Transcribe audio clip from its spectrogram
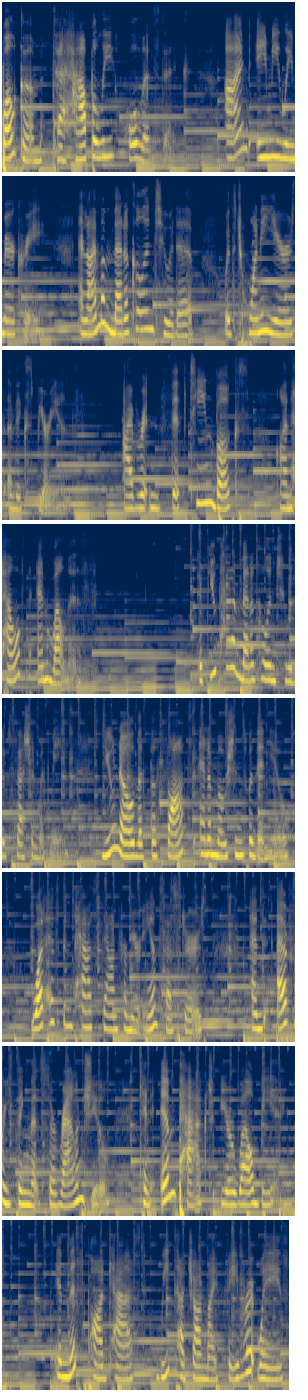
Welcome to Happily Holistic. I'm Amy Leigh Mercree, and I'm a medical intuitive with 20 years of experience. I've written 15 books on health and wellness. If you've had a medical intuitive session with me, you know that the thoughts and emotions within you, what has been passed down from your ancestors, and everything that surrounds you can impact your well being. In this podcast, we touch on my favorite ways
